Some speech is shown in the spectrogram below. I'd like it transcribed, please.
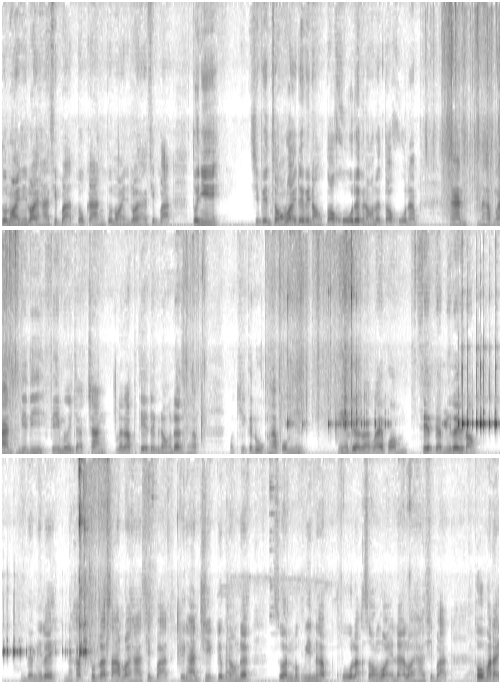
ตัวน้อยนี่ร้อยห้าสิบาท ตัวกลางตัวน้อยนี่ร้อยห้าสิบาท ตัวใหญ่สิเป็นสองร้อยได้พี่น้องต่อคูได้พี่น้องเด้อต่อคูนะครับงานนะครับงานดีๆฝีมือจากช่างระดับประเทศได้พี่น้องเด้อนะครับมาคิดกระดูกนะครับผมนี่มีให้เลือกหลากหลายพร้อมเซตแบบนี้เลยพี่น้องแบบนี้เลยนะครับชุดละสามร้อยห้าสิบบาทเป็นงานชิคเด้อพี่น้องเด้อส่วนบักวินนะครับคูละสองร้อยและร้อยห้าสิบบาท โทรมาได้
